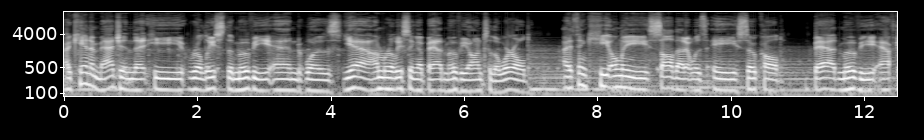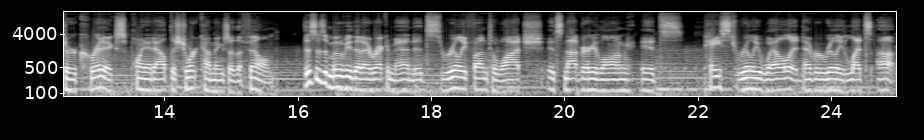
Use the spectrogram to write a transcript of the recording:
I can't imagine that he released the movie and was, yeah, I'm releasing a bad movie onto the world. I think he only saw that it was a so called bad movie after critics pointed out the shortcomings of the film. This is a movie that I recommend. It's really fun to watch. It's not very long. It's paced really well. It never really lets up.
